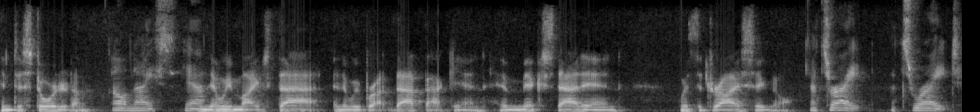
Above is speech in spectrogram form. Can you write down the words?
and distorted them. Oh, nice. Yeah. And then we mic'd that, and then we brought that back in and mixed that in with the dry signal. That's right. That's right.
